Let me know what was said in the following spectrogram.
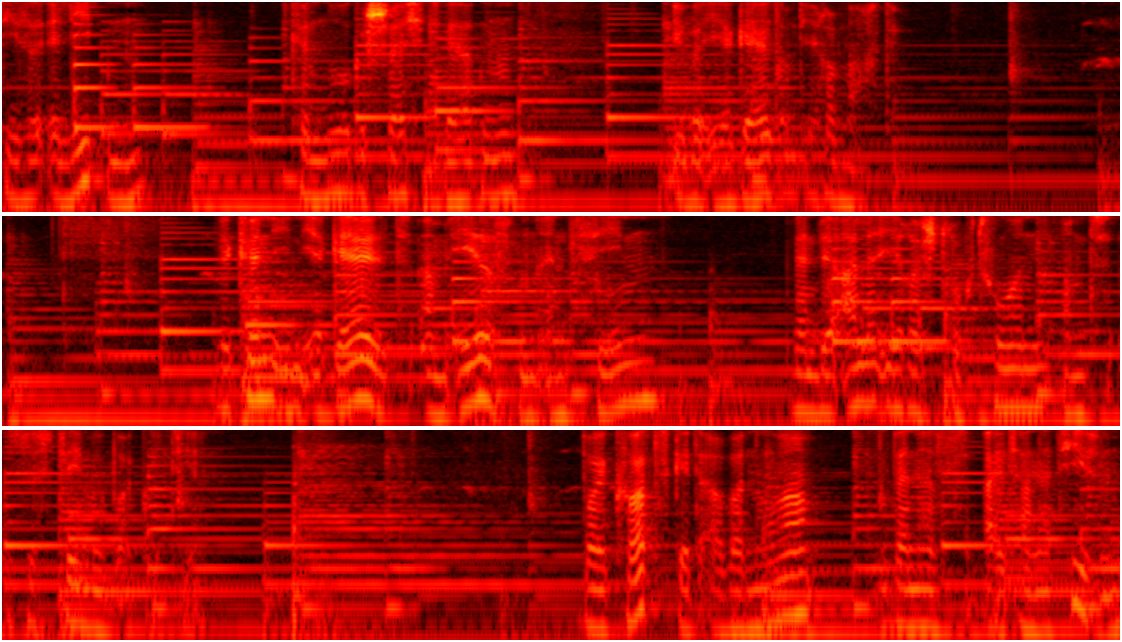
Diese Eliten können nur geschwächt werden, über ihr Geld und ihre Macht. Wir können ihnen ihr Geld am ehesten entziehen, wenn wir alle ihre Strukturen und Systeme boykottieren. Boykott geht aber nur, wenn es Alternativen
